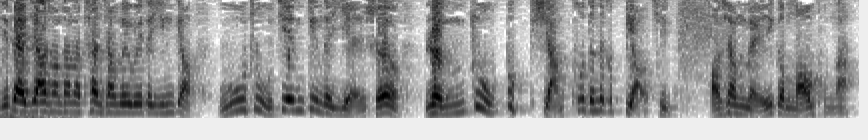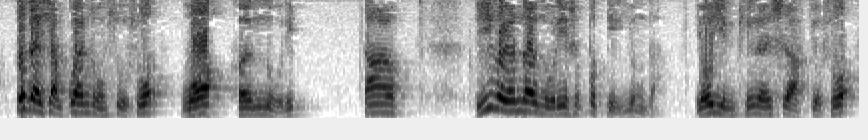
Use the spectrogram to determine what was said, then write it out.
你再加上他那颤颤巍巍的音调、无助坚定的眼神、忍住不想哭的那个表情，好像每一个毛孔啊都在向观众诉说我很努力。当然了，一个人的努力是不顶用的。有影评人士啊就说，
